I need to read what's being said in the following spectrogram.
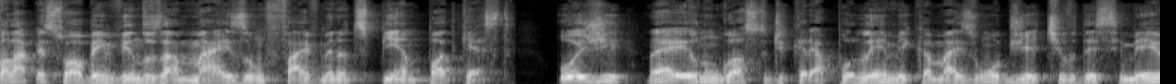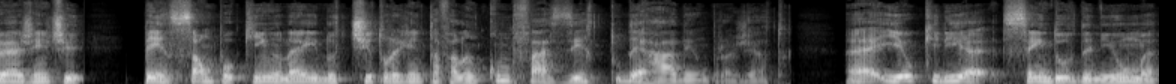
Olá pessoal, bem-vindos a mais um 5 Minutes PM Podcast. Hoje, né, eu não gosto de criar polêmica, mas um objetivo desse meio é a gente pensar um pouquinho, né? E no título a gente está falando como fazer tudo errado em um projeto. É, e eu queria, sem dúvida nenhuma,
